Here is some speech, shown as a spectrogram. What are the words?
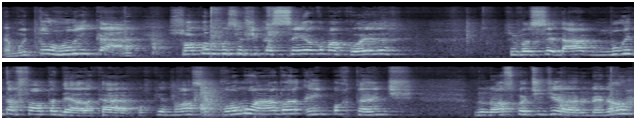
É muito ruim, cara. Só quando você fica sem alguma coisa que você dá muita falta dela, cara. Porque, nossa, como água é importante no nosso cotidiano, né não?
